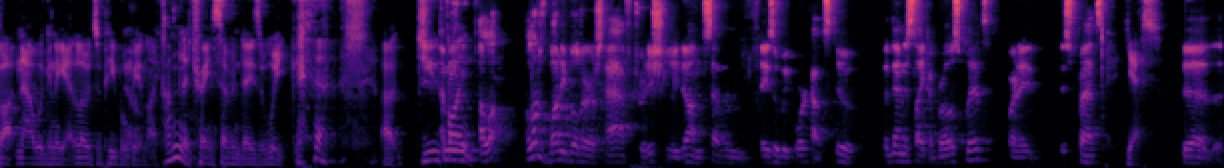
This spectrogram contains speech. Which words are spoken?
but now we're going to get loads of people being like, "I'm going to train seven days a week." uh, do you? I find- mean, a lot, a lot of bodybuilders have traditionally done seven days a week workouts too, but then it's like a bro split where they, they spread yes the, the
